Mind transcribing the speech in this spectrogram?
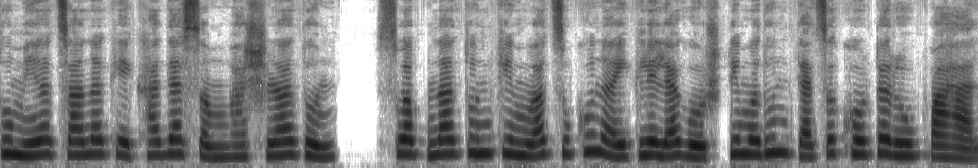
तुम्ही अचानक एखाद्या संभाषणातून स्वप्नातून किंवा चुकून ऐकलेल्या गोष्टीमधून त्याचं खोटं रूप पाहाल.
